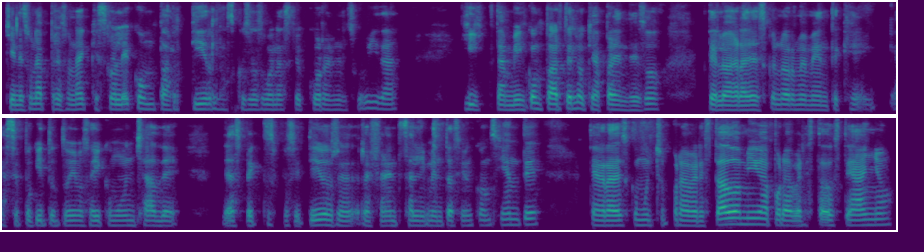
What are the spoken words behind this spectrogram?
quien es una persona que suele compartir las cosas buenas que ocurren en su vida y también comparte lo que aprende. Eso te lo agradezco enormemente, que hace poquito tuvimos ahí como un chat de, aspectos positivos referentes a alimentación consciente te agradezco mucho por haber estado, amiga, por haber estado este año,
